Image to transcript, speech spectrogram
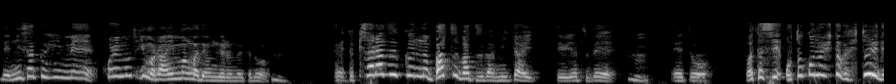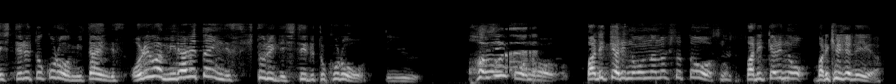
で、2作品目、これも今 LINE 漫画で読んでるんだけど、うんえっ、と、木更津くんのバツバツが見たいっていうやつで、うん。えっ、と、私、男の人が一人でしてるところを見たいんです。俺は見られたいんです。一人でしてるところをっていう、主人公のバリキャリの女の人と、そのバリキャリの、バリキャリじゃねえや、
